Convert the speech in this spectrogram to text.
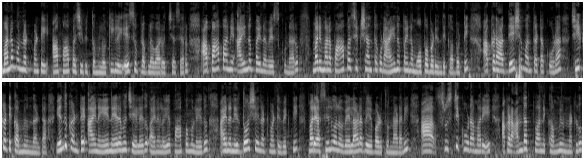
మనం ఉన్నటువంటి ఆ పాప జీవితంలోకి యేసు ప్రభుల వారు వచ్చేసారు ఆ పాపాన్ని ఆయన పైన వేసుకున్నారు. మరి మన పాప శిక్ష అంతా కూడా ఆయన పైన మోపబడి ఉంది కాబట్టి అక్కడ ఆ దేశం అంతటా కూడా చీకటి కమ్మి ఉందంట. ఎందుకంటే ఆయన ఏ నేరము చేయలేదు ఆయనలో ఏ పాపము లేదు ఆయన నిర్దోషి అయినటువంటి వ్యక్తి మరి ఆ సిలువలో వేలాడవేయబడుతున్నాడని ఆ సృష్టి కూడా మరి అక్కడ అంధత్వాన్ని కమ్మి ఉన్నట్లు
